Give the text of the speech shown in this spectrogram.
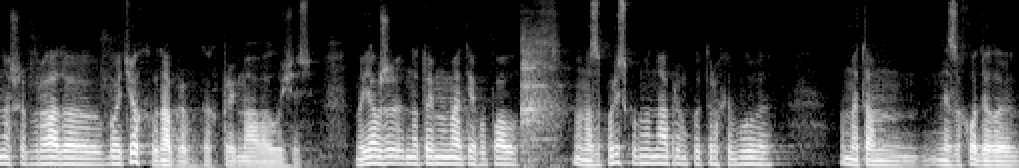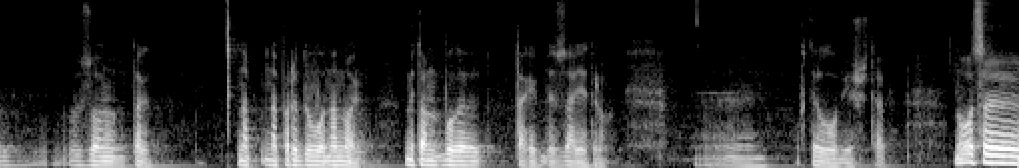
Наша бригада в багатьох напрямках приймала участь. Ну я вже на той момент я попав ну, на Запорізькому напрямку трохи були. Ми там не заходили в зону так, на, на передову на ноль. Ми там були так, якби ззаді трохи. Е, в тилу більше так. Ну, оце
